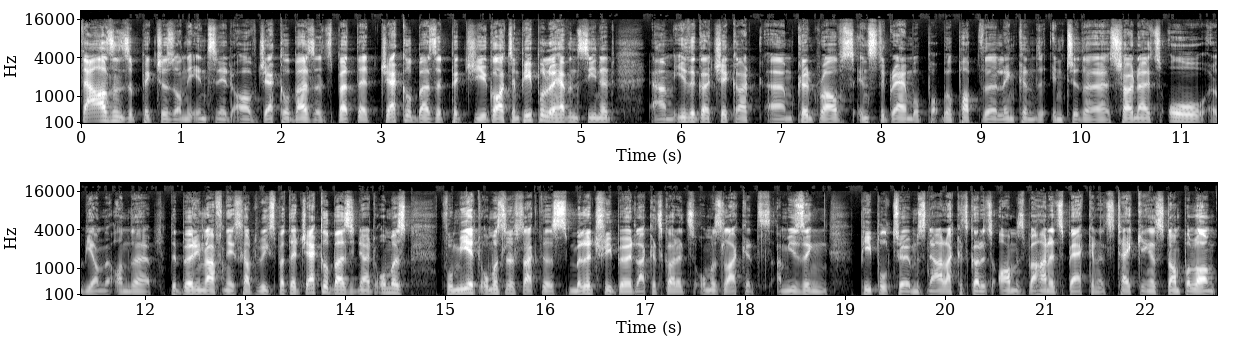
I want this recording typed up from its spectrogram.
thousands of pictures on the internet of jackal buzzards, but that jackal buzzard picture you got, and people who haven't seen it, um, either go check out um, Clint Ralph's Instagram. We'll pop, we'll pop the link in into the show notes, or it'll be on the on the the birding life the next couple of weeks. But the jackal buzzard, you know, it almost for me, it almost looks like this military bird, like it's got it's almost like it's. I'm using people terms now, like it's got its arms behind its back and it's taking a stomp along,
